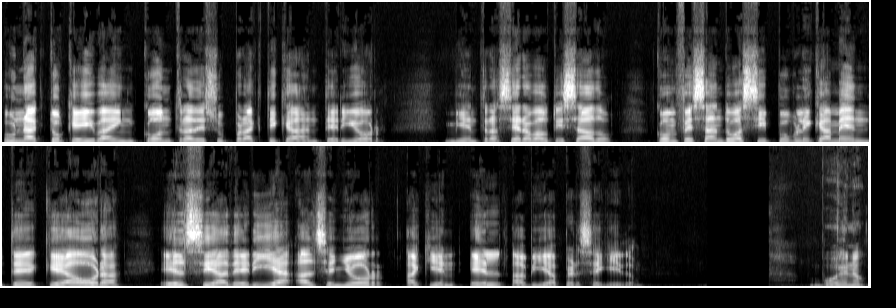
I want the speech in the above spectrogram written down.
un acto que iba en contra de su práctica anterior, mientras era bautizado, confesando así públicamente que ahora él se adhería al Señor a quien él había perseguido. Bueno,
